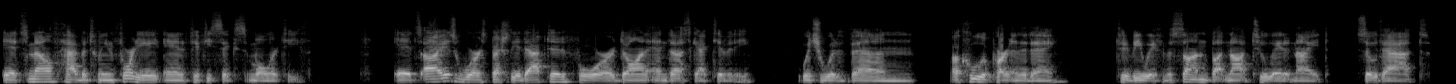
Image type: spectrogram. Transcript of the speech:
Its mouth had between 48 and 56 molar teeth. Its eyes were specially adapted for dawn and dusk activity, which would have been a cooler part in the day to be away from the sun, but not too late at night, so that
